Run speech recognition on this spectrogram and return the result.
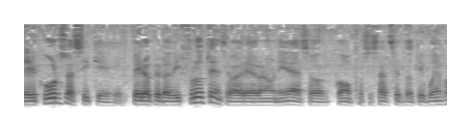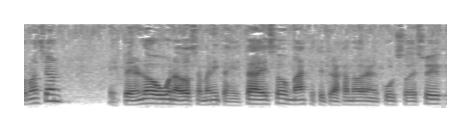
del curso, así que espero que lo disfruten, se va a agregar una unidad sobre cómo procesar cierto tipo de información. Espérenlo, una o dos semanitas está eso, más que estoy trabajando ahora en el curso de Swift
